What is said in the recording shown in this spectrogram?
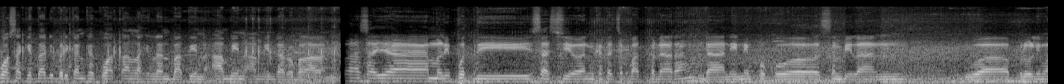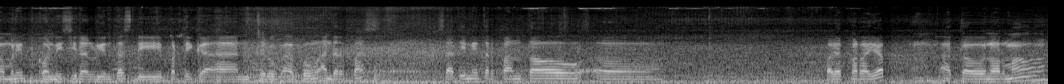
puasa kita diberikan kekuatan lahir dan batin. Amin amin ya alamin. Saya meliput di stasiun kereta cepat Pedarang dan ini pukul 9.25 menit kondisi lalu lintas di pertigaan Curug Agung Underpass. Saat ini terpantau eh, padat merayap atau normal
